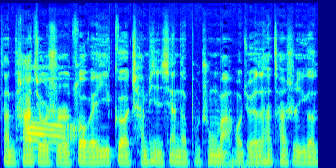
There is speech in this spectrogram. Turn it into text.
但它就是哦。作为一个产品线的补充吧，我觉得它它是一个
